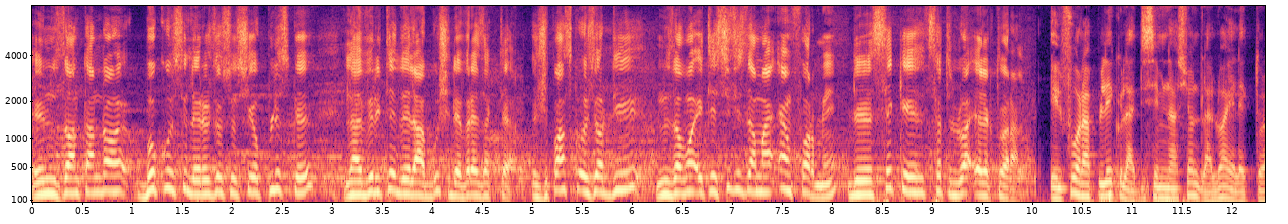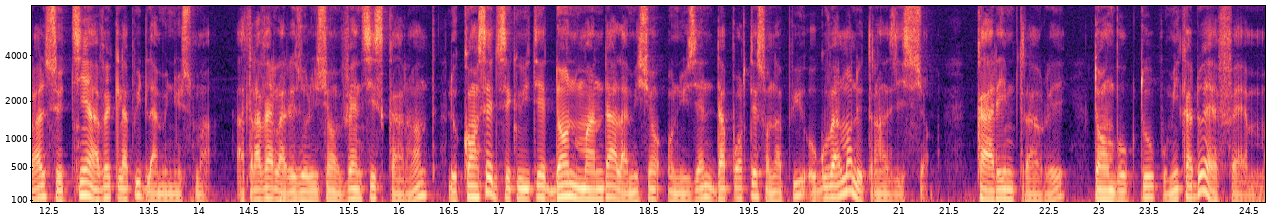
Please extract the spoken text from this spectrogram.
et nous entendons beaucoup sur les réseaux sociaux plus que la vérité de la bouche des vrais acteurs. je pense qu'aujourd'hui, nous avons été suffisamment informés de ce qu'est cette loi électorale. Il faut rappeler que la dissémination de la loi électorale se tient avec l'appui de la MINUSMA. À travers la résolution 2640, le Conseil de sécurité donne mandat à la mission onusienne d'apporter son appui au gouvernement de transition. Karim Traoré, Tombouctou pour Mikado FM.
